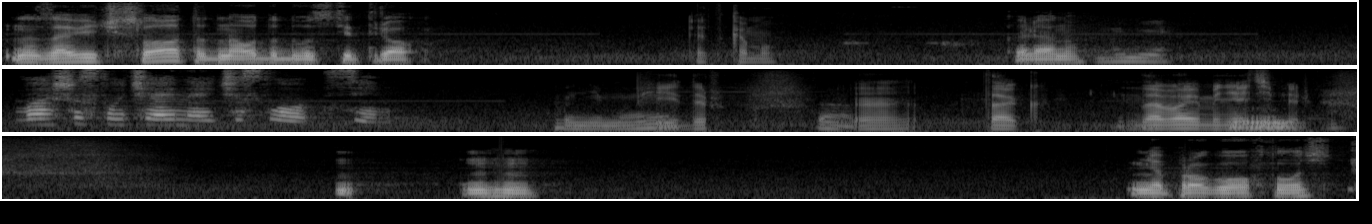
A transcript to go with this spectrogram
Назови число от 1 до 23. Это кому? Коляну. Мне. Ваше случайное число 7. Понимаю. Пидор. Так. Э, Так, давай меня теперь. Угу. У меня проголфнулось.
